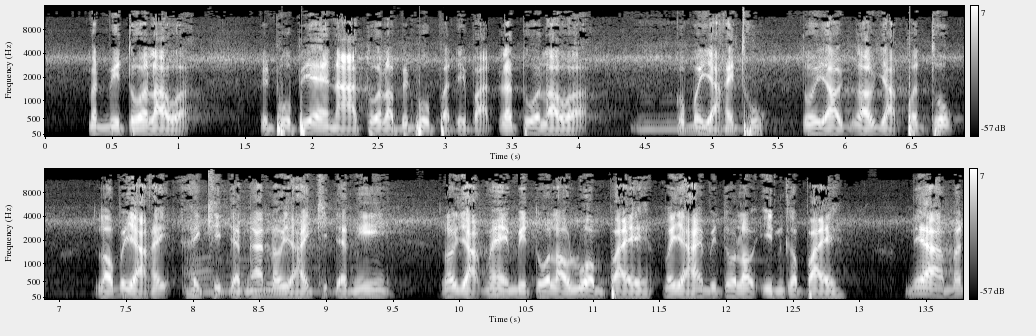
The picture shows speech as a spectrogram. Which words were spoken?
ๆ มันมีตัวเราอะเป็นผู้พิจารณาตัวเราเป็นผู้ปฏิบัติ แล้วตัวเราอะก็ไม่อยากให้ทุกข์ตัวเราเราอยากพ้นทุกข์เราไม่อยากให้ให้คิดอย่างนั้น เราอยากให้คิดอย่างนี้ เราอยากไม่ให้มีตัวเราร่วมไป ไม่อยากให้มีตัวเราอินเข้าไป เนี่ยมัน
